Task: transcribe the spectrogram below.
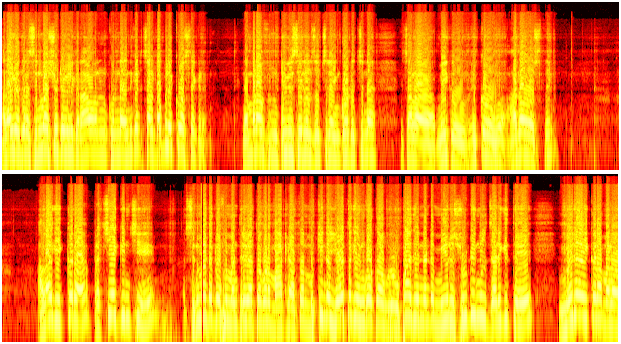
అలాగే ఏదైనా సినిమా షూటింగ్లకి రావాలనుకున్నా ఎందుకంటే చాలా డబ్బులు ఎక్కువ వస్తాయి ఇక్కడ. నెంబర్ ఆఫ్ టీవీ సీరియల్స్ వచ్చినా ఇంకోటి వచ్చినా చాలా మీకు ఎక్కువ ఆదాయం వస్తుంది. అలాగే ఇక్కడ ప్రత్యేకించి సినిమాటోగ్రఫీ మంత్రి గారితో కూడా మాట్లాడతాను. ముఖ్యంగా యువతకి ఇంకొక ఉపాధి ఏంటంటే మీరు షూటింగ్లు జరిగితే మీరే ఇక్కడ మనం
